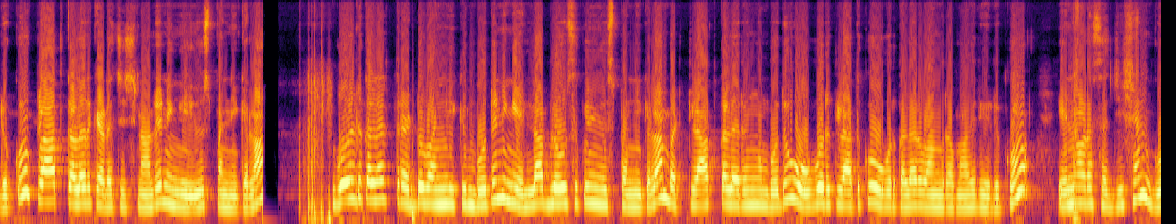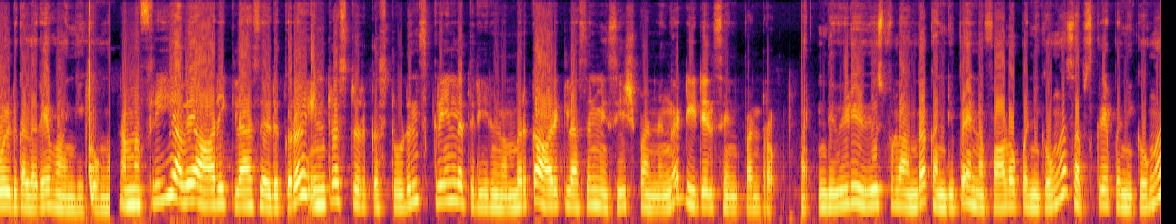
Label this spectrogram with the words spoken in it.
இருக்கும். கிளாத் கலர் கிடச்சிச்சினாலும் நீங்கள் யூஸ் பண்ணிக்கலாம். கோல்டு கலர் த்ரெட்டு வாங்கிக்கும் போது நீங்கள் எல்லா ப்ளவுஸுக்கும் யூஸ் பண்ணிக்கலாம். பட் கிளாத் கலருங்கும் போது ஒவ்வொரு கிளாத்துக்கும் ஒவ்வொரு கலர் வாங்குற மாதிரி இருக்கும். என்னோட சஜஷன் கோல்டு கலரே வாங்கிக்கோங்க. நம்ம ஃப்ரீயாகவே ஆரி கிளாஸ் எடுக்கிறோம். இன்ட்ரெஸ்ட் இருக்க ஸ்டூடெண்ட்ஸ் ஸ்க்ரீனில் தெரியுற நம்பருக்கு ஆரி கிளாஸ்ன்னு மெசேஜ் பண்ணுங்கள் டீட்டெயில் சென்ட் பண்ணுறோம் இந்த வீடியோ யூஸ்ஃபுல்லாக இருந்தால் கண்டிப்பாக என்னை ஃபாலோ பண்ணிக்கோங்க. சப்ஸ்கிரைப் பண்ணிக்கோங்க.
